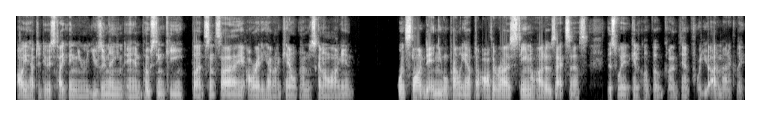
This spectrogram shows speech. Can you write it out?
All you have to do is type in your username and posting key, but since I already have an account, I'm just going to log in. Once logged in, you will probably have to authorize Steem Auto's access. This way it can upvote content for you automatically.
